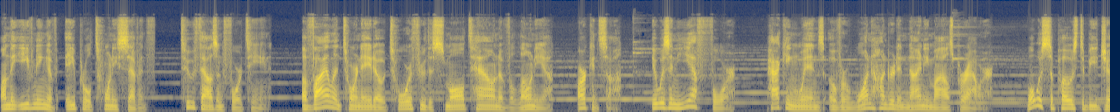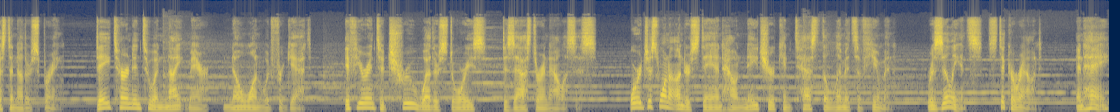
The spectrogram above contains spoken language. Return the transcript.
On the evening of April 27, 2014, a violent tornado tore through the small town of Vilonia, Arkansas. It was an EF4, packing winds over 190 miles per hour. What was supposed to be just another spring day turned into a nightmare no one would forget. If you're into true weather stories, disaster analysis, or just want to understand how nature can test the limits of human resilience, stick around. And hey,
